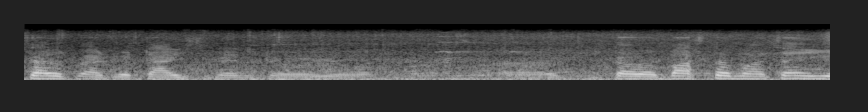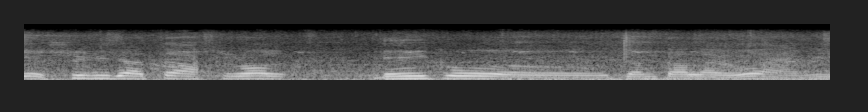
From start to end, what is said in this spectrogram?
सेल्फ एडभर्टाइजमेन्ट हो यो। तर वास्तवमा चाहिँ यो सुविधा त आफ्टर अल यहीँको जनतालाई हो हामी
